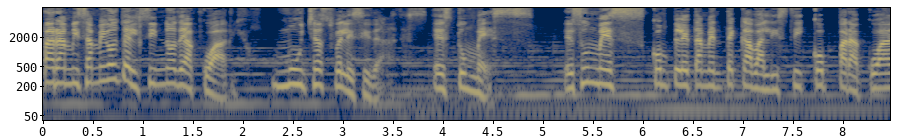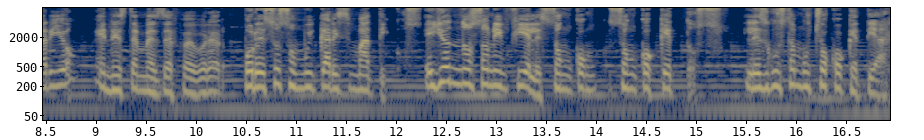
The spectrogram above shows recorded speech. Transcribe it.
Para mis amigos del signo de Acuario, muchas felicidades. Es tu mes. Es un mes completamente cabalístico para Acuario en este mes de febrero. Por eso son muy carismáticos. Ellos no son infieles, son, son coquetos. Les gusta mucho coquetear,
